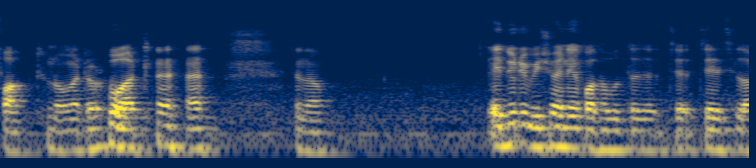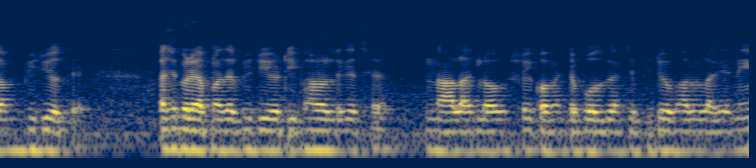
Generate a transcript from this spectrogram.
fucked no matter you know. এই দুটি বিষয় নিয়ে কথা বলতে চেয়েছিলাম ভিডিওতে। আশা করি আপনাদের ভিডিওটি ভালো লেগেছে। না লাগলে অবশ্যই কমেন্টে বলবেন যে ভিডিও ভালো লাগেনি।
